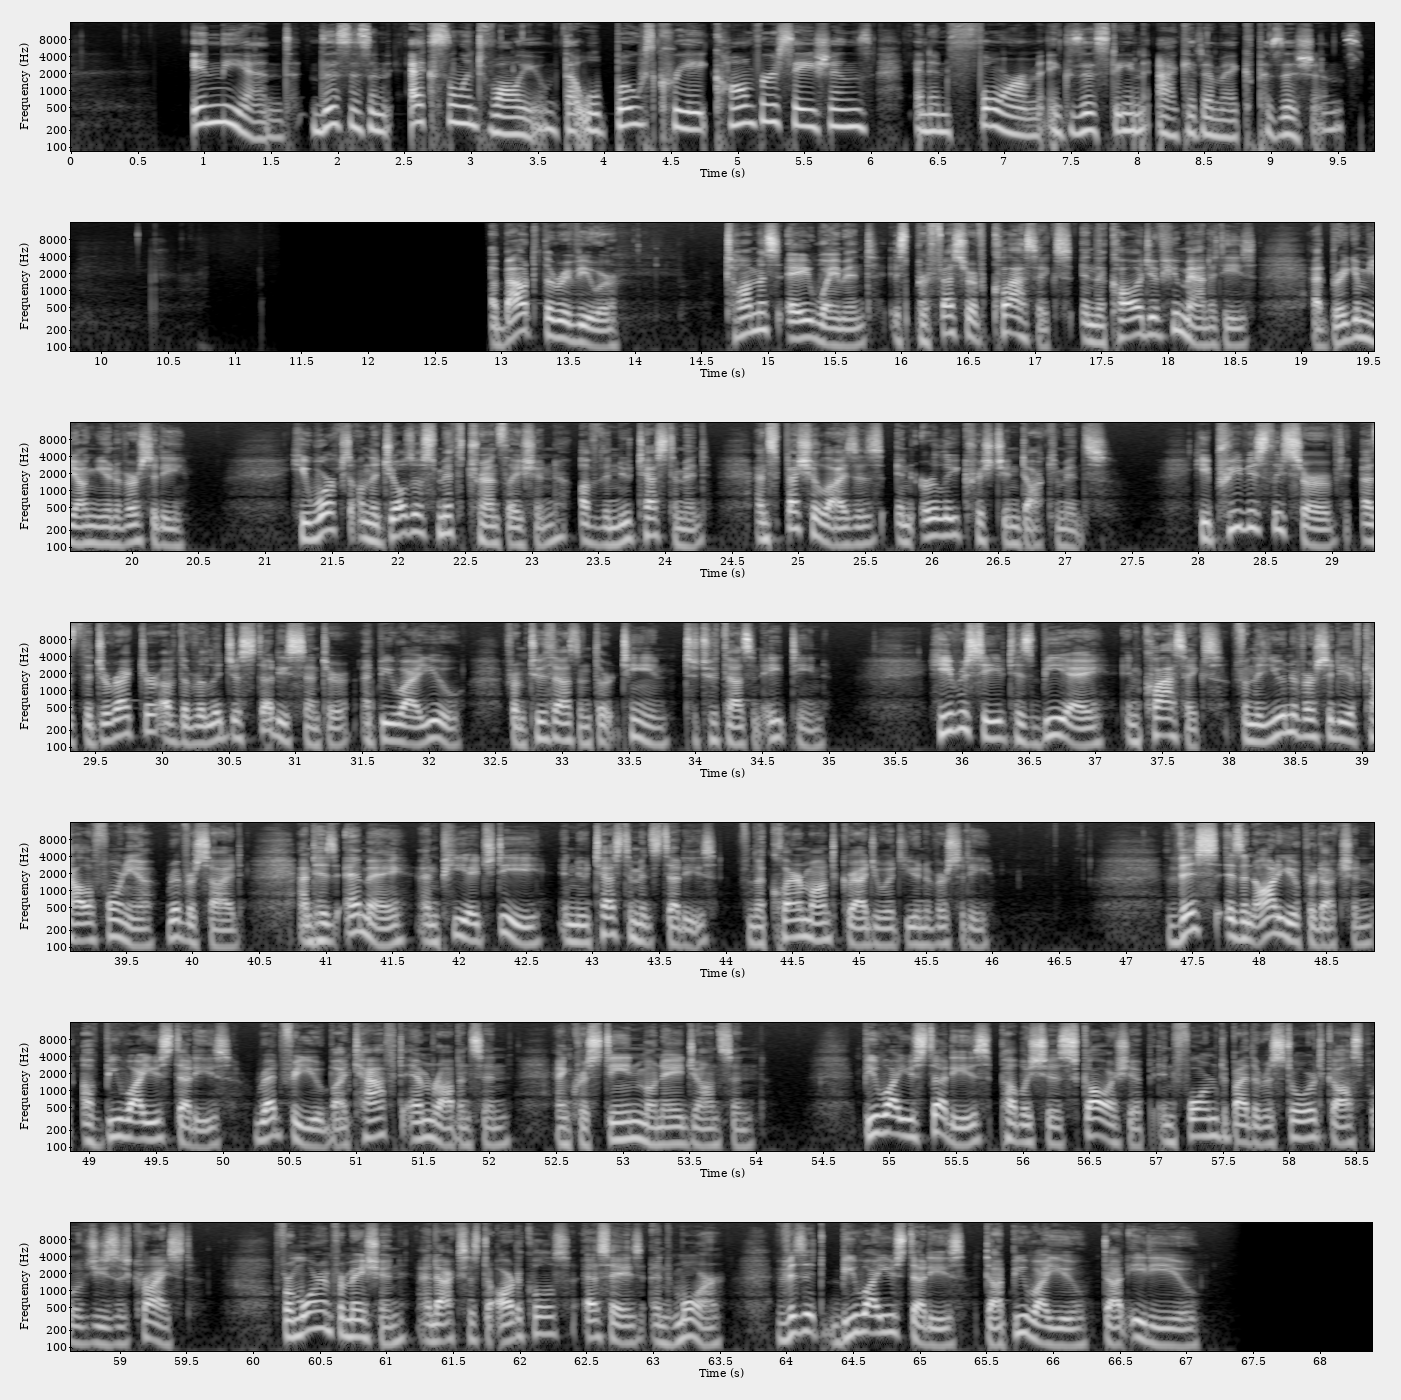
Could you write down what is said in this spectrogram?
In the end, this is an excellent volume that will both create conversations and inform existing academic positions. About the reviewer Thomas A. Wayment is professor of classics in the College of Humanities at Brigham Young University. He works on the Joseph Smith translation of the New Testament and specializes in early Christian documents. He previously served as the director of the Religious Studies Center at BYU from 2013 to 2018. He received his BA in Classics from the University of California, Riverside, and his MA and PhD in New Testament Studies from the Claremont Graduate University. This is an audio production of BYU Studies read for you by Taft M. Robinson and Christine Monet Johnson. BYU Studies publishes scholarship informed by the restored gospel of Jesus Christ. For more information and access to articles, essays, and more, visit byustudies.byu.edu.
